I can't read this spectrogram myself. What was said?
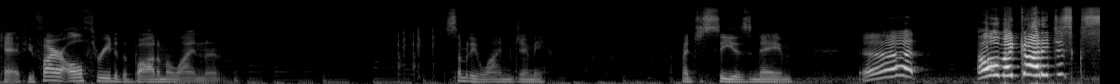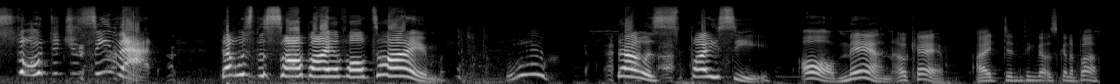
Okay, if you fire all three to the bottom alignment. Somebody lime Jimmy. I just see his name. Uh, oh my god, it just so did you see that? That was the sawby of all time. Woo! That was spicy. Oh man, okay. I didn't think that was gonna buff.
